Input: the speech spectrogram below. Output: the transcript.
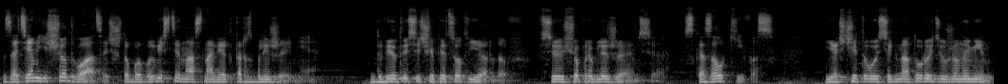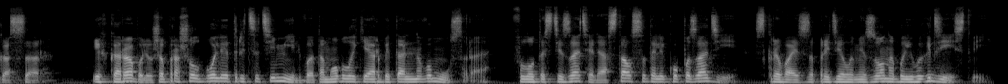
«Затем еще двадцать, чтобы вывести нас на вектор сближения». 2500 ярдов. Все еще приближаемся», — сказал Кифос. «Я считываю сигнатуры дюжины мин, Кассар». Их корабль уже прошел более 30 миль в этом облаке орбитального мусора. Флот Истязателя остался далеко позади, скрываясь за пределами зоны боевых действий.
